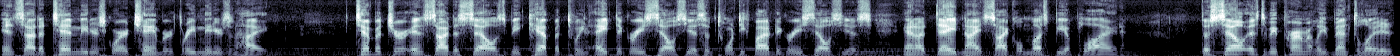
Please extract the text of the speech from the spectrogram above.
inside a 10 m square chamber 3 m in height. Temperature inside the cell is to be kept between 8 degrees Celsius and 25 degrees Celsius, and a day-night cycle must be applied. The cell is to be permanently ventilated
